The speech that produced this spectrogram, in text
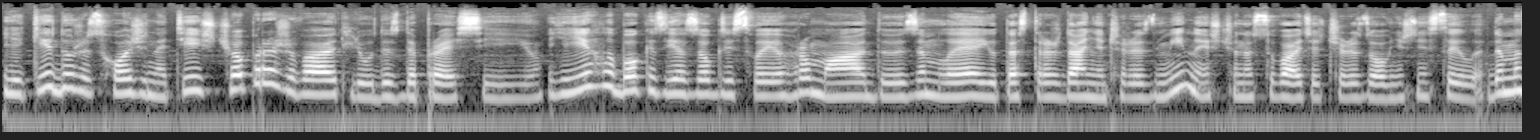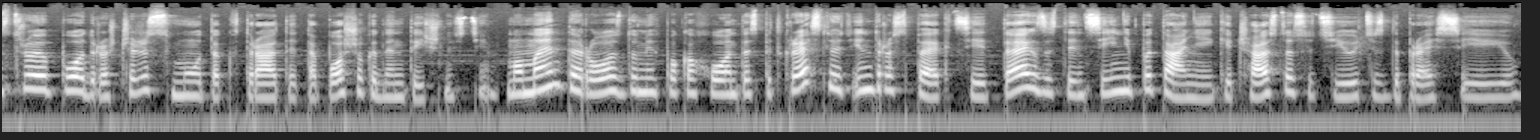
які дуже схожі на ті, що переживають люди з депресією. Її глибокий зв'язок зі своєю громадою, землею та страждання через зміни, що насуваються через зовнішні сили, демонструє подорож через смуток, втрати та пошук ідентичності. Моменти роздумів Покахонтас підкреслюють інтроспекції та екзистенційні питання, які часто асоціюються з депресією.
